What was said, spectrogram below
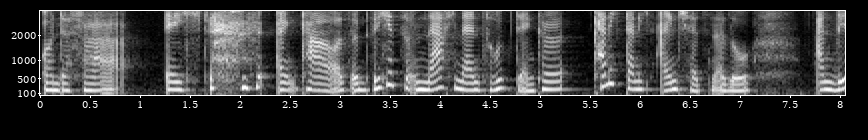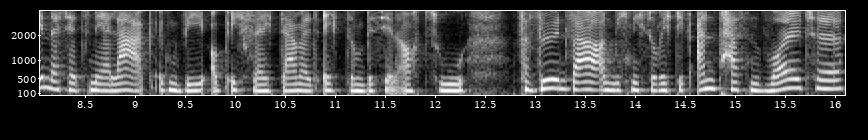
Und das war echt ein Chaos. Und wenn ich jetzt so im Nachhinein zurückdenke, kann ich gar nicht einschätzen, also an wem das jetzt mehr lag, irgendwie, ob ich vielleicht damals echt so ein bisschen auch zu verwöhnt war und mich nicht so richtig anpassen wollte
